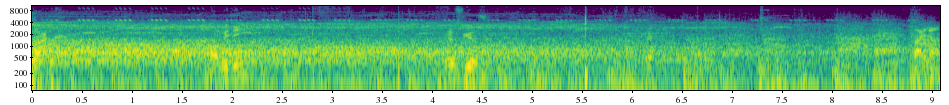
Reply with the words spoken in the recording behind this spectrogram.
Burak. Abidin. Özgür. Taylan.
